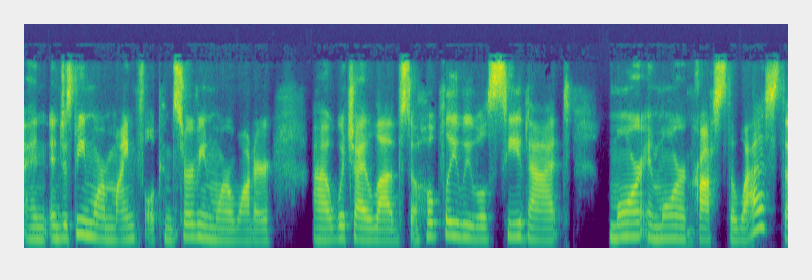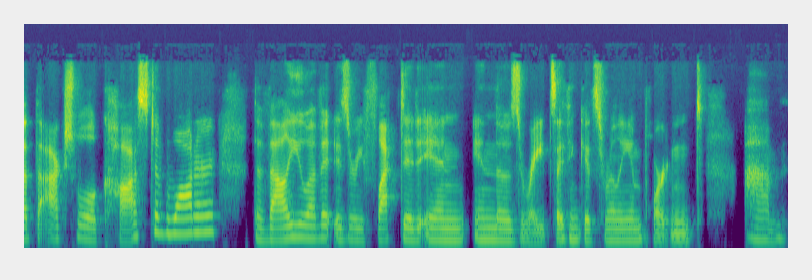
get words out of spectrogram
and and just being more mindful, conserving more water, uh, which I love. So hopefully, we will see that more and more across the west that the actual cost of water the value of it is reflected in in those rates. I think it's really important. Um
